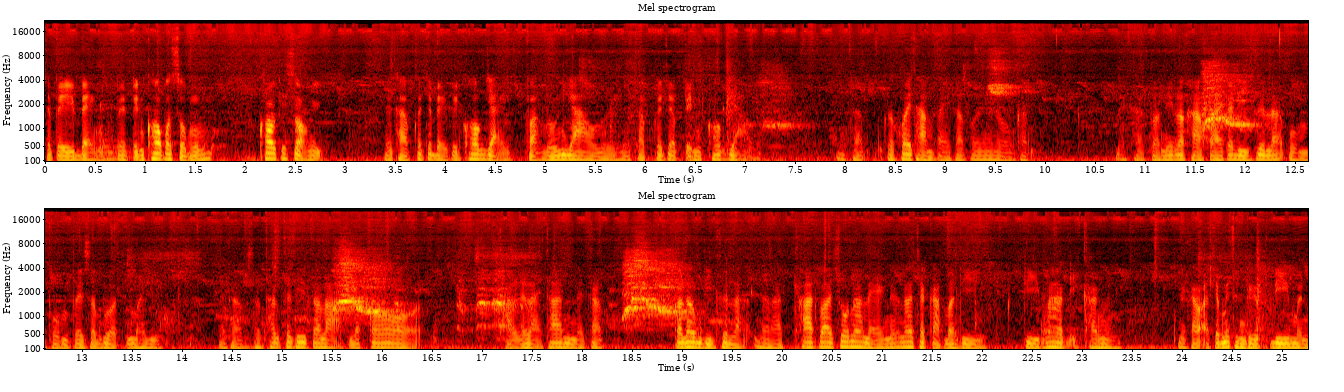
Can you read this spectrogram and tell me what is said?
จะไปแบ่งไปเป็นข้อกผสมข้อกที่สองอีก นะครับ ก็จะแบ่งเป็นคอกใหญ่ฝั่งนู้นยาวเลยนะครับ ก็จะเป็นคอกยาวนะครับก็ค่อยทำไปครับพ่อแม่น้องครับนะครับตอนนี้ราคาควายก็ดีขึ้นแล้วผมผมไปสำรวจมาอยู่นะครับทั้งที่ตลาดแล้วก็ผ่านหลาย ๆ ท่านนะครับ ก็เริ่มดีขึ้นแล้วนะครับคาดว่าช่วงหน้าแล้งเนี่ยน่าจะกลับมาดีดีมากอีกครั้งหนึ่งนะครับอาจจะไม่ถึงดีเหมือน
